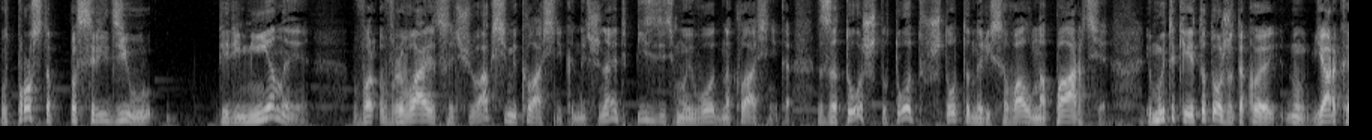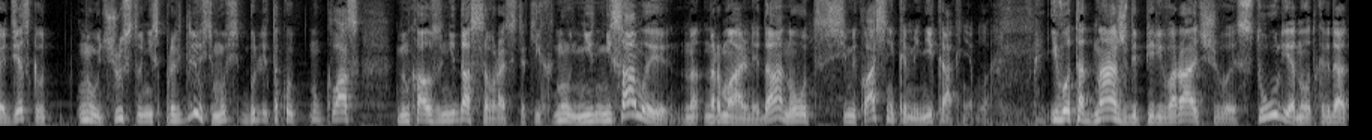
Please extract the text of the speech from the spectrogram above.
вот просто посреди перемены врывается чувак семиклассник и начинает пиздить моего одноклассника за то, что тот что-то нарисовал на парте. И мы такие, это тоже такое, ну, яркое детское, ну, чувство несправедливости. Мы были такой, ну, класс, Мюнхгаузен не даст соврать, таких, ну, не, не самый на- нормальный, да, но вот с семиклассниками никак не было. И вот однажды, переворачивая стулья, ну, вот когда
